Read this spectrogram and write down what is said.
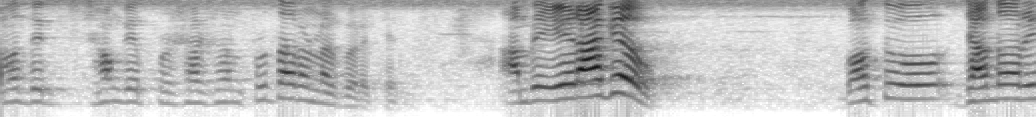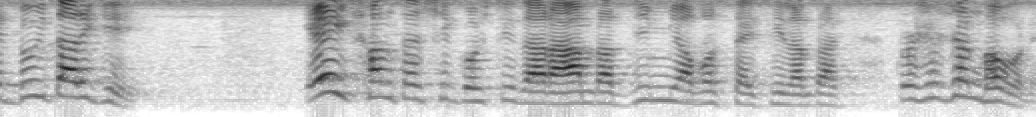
আমাদের সঙ্গে প্রশাসন প্রতারণা করেছেন। আমরা এর আগেও গত জানুয়ারির দুই তারিখে এই সন্ত্রাসী গোষ্ঠী দ্বারা আমরা জিম্মি অবস্থায় ছিলাম প্রশাসন ভবনে।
